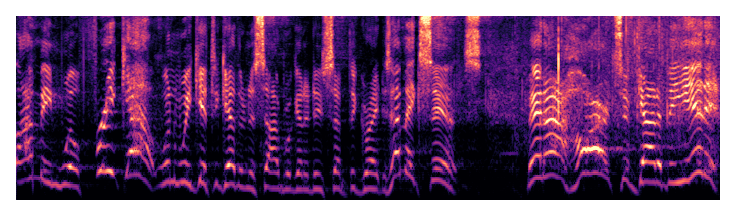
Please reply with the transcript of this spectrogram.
I mean, will freak out when we get together and decide we're going to do something great. Does that make sense? Man, our hearts have got to be in it.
